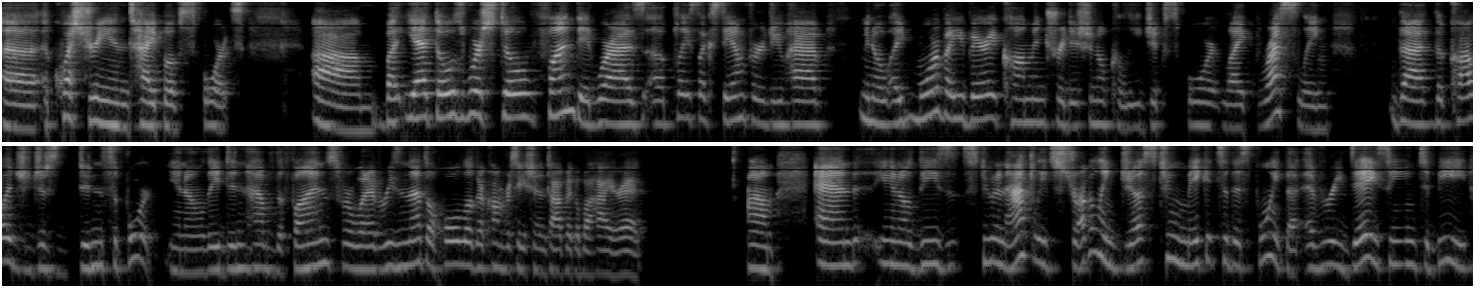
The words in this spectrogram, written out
uh, equestrian type of sports. Um, but yet those were still funded. Whereas a place like Stanford, you have you know, a more of a very common traditional collegiate sport like wrestling that the college just didn't support. You know, they didn't have the funds for whatever reason. That's a whole other conversation and topic about higher ed. Um, and you know these student athletes struggling just to make it to this point that every day seemed to be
